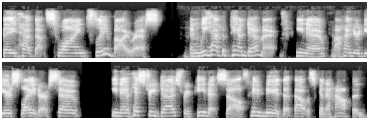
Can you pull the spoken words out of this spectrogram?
they had that swine flu virus. Mm-hmm. And we had the pandemic, you know, a 100 years later. So, you know, history does repeat itself. Who knew that that was going to happen?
